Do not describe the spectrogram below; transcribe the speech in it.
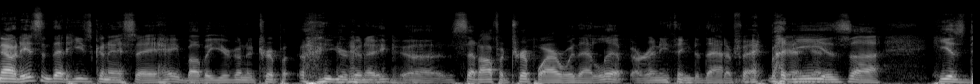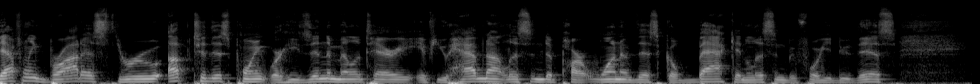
Now it isn't that he's going to say, "Hey, Bubba, you're going to trip, you're going to uh, set off a tripwire with that lip" or anything to that effect. But Yeah, he yeah. is, uh, he has definitely brought us through up to this point where he's in the military. If you have not listened to part one of this, go back and listen before you do this.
